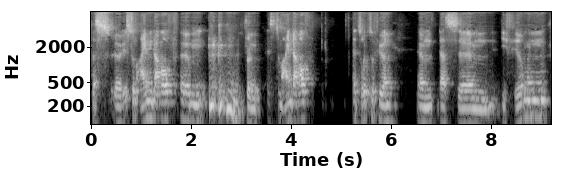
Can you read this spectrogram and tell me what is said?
das ist zum einen darauf, ist zum einen darauf zurückzuführen, dass ähm, die Firmen,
